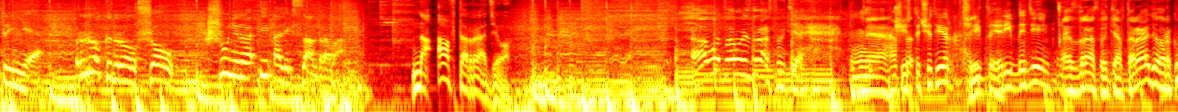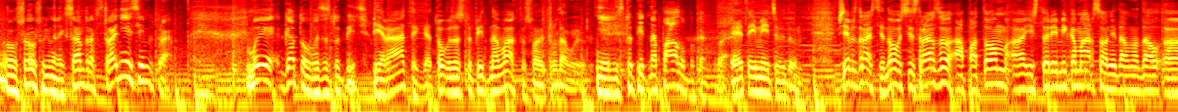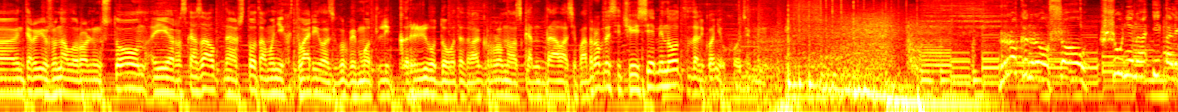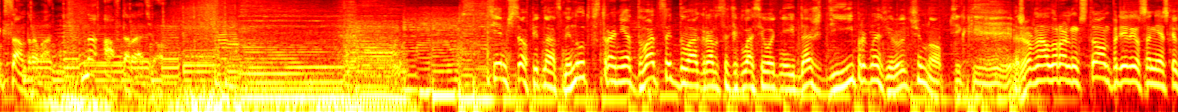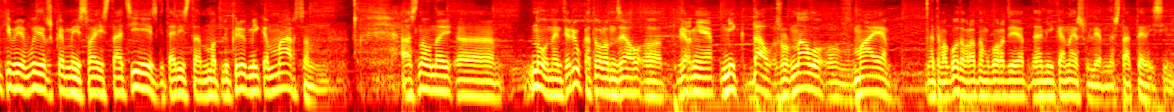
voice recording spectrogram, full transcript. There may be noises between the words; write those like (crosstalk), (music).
Утреннее рок-н-ролл-шоу Шунина и Александрова на Авторадио. А вот вам и здравствуйте. Э, авто- Чисто четверг, Чистый. риб- рибный день. Здравствуйте, Авторадио, рок-н-ролл шоу Шунин Александров. В стране 7 утра. Мы готовы заступить. Пираты готовы заступить на вахту свою трудовую. Или ступить на палубу, как бы. Это имеется в виду. Всем здрасте. Новости сразу, а потом э, история Мика Марса. Он недавно дал э, интервью журналу Rolling Stone и рассказал, э, что там у них творилось в группе Мотли Крю до вот этого огромного скандала. Все подробности через 7 минут. Далеко не уходим. Рок-н-ролл-шоу Шунина и Александрова на Авторадио. 7 часов 15 минут. В стране 22 градуса тепла сегодня и дожди прогнозируют синоптики. Журнал Rolling Stone поделился несколькими выдержками своей статьи с гитаристом Мотли Крю Миком Марсом. Основной, э, ну, на интервью, которое он взял, э, вернее, Мик дал журналу в мае этого года в родном городе э, Мика Нэшвилле, штат Теннесси.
